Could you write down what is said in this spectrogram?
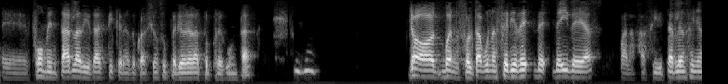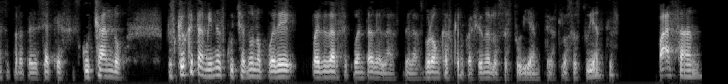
eh, fomentar la didáctica en educación superior era tu pregunta. Yo, bueno, soltaba una serie de, de- de ideas para facilitar la enseñanza, pero te decía que es escuchando. Pues creo que también escuchando uno puede, puede darse cuenta de las, de las broncas que ocasionan los estudiantes. Los estudiantes pasan,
